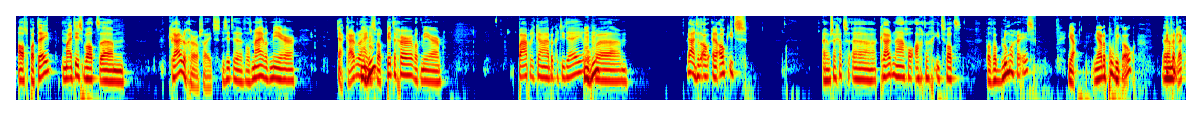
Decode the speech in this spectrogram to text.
als paté, maar het is wat ehm, kruidiger of zoiets. Er zitten volgens mij wat meer ja, kruiden doorheen. Mhm. Het is wat pittiger, wat meer paprika heb ik het idee. Of Mhm. ehm, ja, zit ook, en ook iets, hoe zeg je het, Eh, kruidnagelachtig. Iets wat, wat wat bloemiger is. Ja, ja dat proef ik ook. ik Ehm, vind het lekker.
